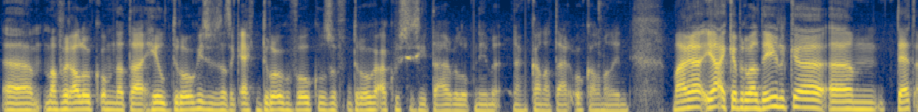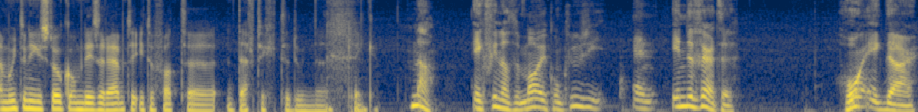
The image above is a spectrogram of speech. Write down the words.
Ehm, maar vooral ook omdat dat heel droog is. Dus als ik echt droge vocals of droge akoestische gitaar wil opnemen, dan kan het daar ook allemaal in. Maar ja, ik heb er wel degelijk tijd en moeite in gestoken om deze ruimte iets of wat eh, deftig te doen eh, klinken. Nou, ik vind dat een mooie conclusie. En in de verte hoor ik daar,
